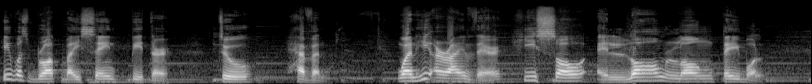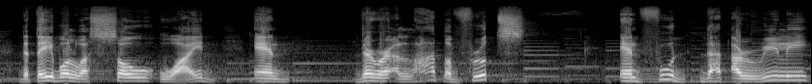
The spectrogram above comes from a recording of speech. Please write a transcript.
He was brought by Saint Peter to heaven. When he arrived there, he saw a long, long table. The table was so wide, and there were a lot of fruits and food that are really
